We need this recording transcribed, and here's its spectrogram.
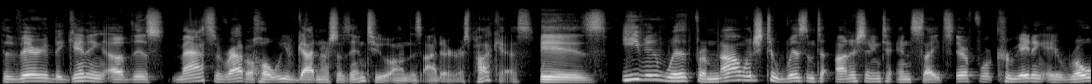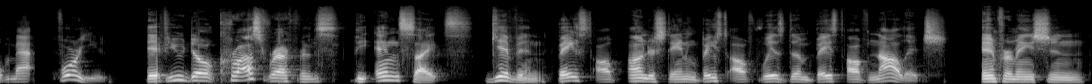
the very beginning of this massive rabbit hole we've gotten ourselves into on this I Digress podcast, is even with from knowledge to wisdom to understanding to insights, therefore creating a roadmap for you. If you don't cross reference the insights given based off understanding, based off wisdom, based off knowledge, information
